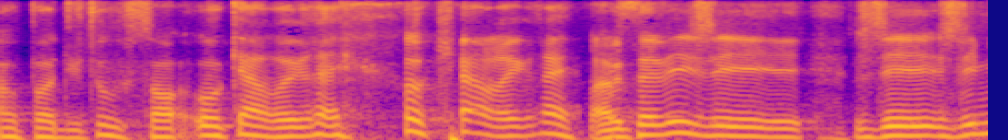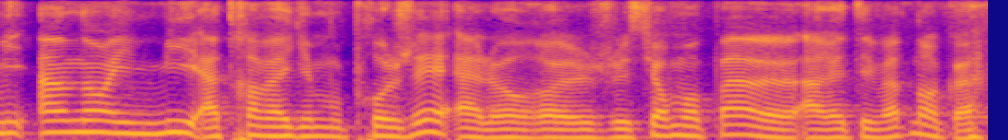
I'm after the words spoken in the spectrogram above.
Ah pas du tout, sans aucun regret, aucun regret. Bah, vous savez, j'ai j'ai j'ai mis un an et demi à travailler mon projet, alors euh, je vais sûrement pas euh, arrêter maintenant quoi.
